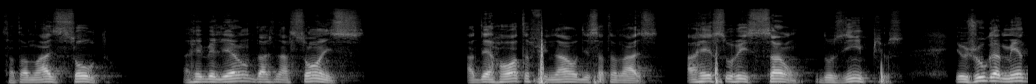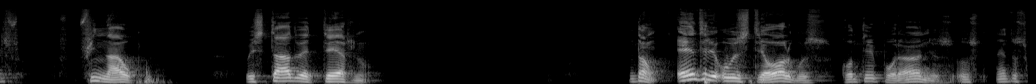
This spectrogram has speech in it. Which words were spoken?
Satanás solto, a rebelião das nações, a derrota final de Satanás, a ressurreição dos ímpios e o julgamento final, o estado eterno. Então, entre os teólogos contemporâneos, os, entre os,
